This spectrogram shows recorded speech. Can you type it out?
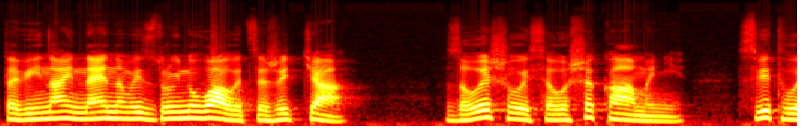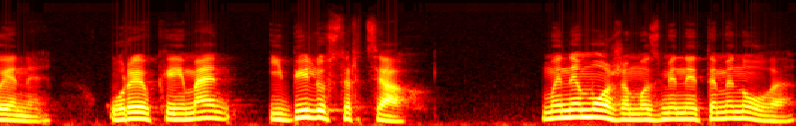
Та війна й ненависть зруйнували це життя. Залишилися лише камені, світлини, уривки імен і біль у серцях. Ми не можемо змінити минуле,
